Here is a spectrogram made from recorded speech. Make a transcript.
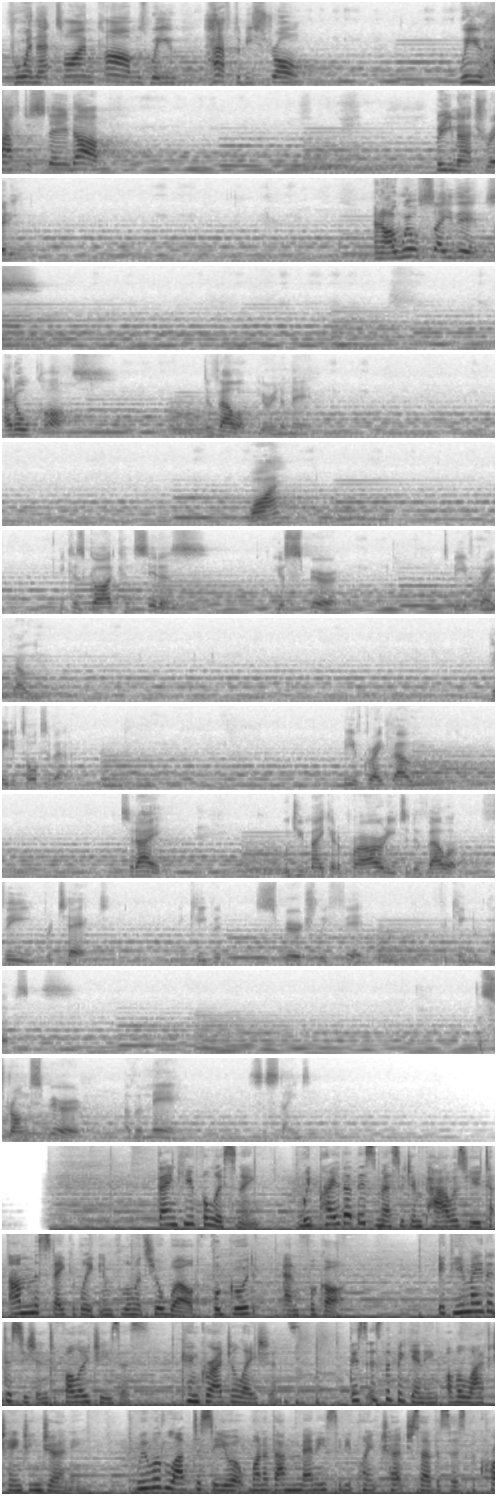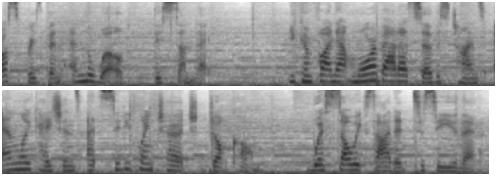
for when that time comes where you have to be strong, where you have to stand up. Be match ready. And I will say this at all costs, develop your inner man. Why? Because God considers your spirit to be of great value. Peter talks about it. Be of great value. Today, would you make it a priority to develop, feed, protect, and keep it spiritually fit for kingdom purposes. The strong spirit of a man sustains him. Thank you for listening. We pray that this message empowers you to unmistakably influence your world for good and for God. If you made a decision to follow Jesus, congratulations. This is the beginning of a life changing journey. We would love to see you at one of our many City Point Church services across Brisbane and the world this Sunday. You can find out more about our service times and locations at citypointchurch.com. We're so excited to see you there.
